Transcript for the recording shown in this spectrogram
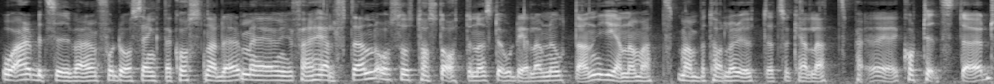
Och arbetsgivaren får då sänkta kostnader med ungefär hälften och så tar staten en stor del av notan genom att man betalar ut ett så kallat eh, korttidsstöd.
